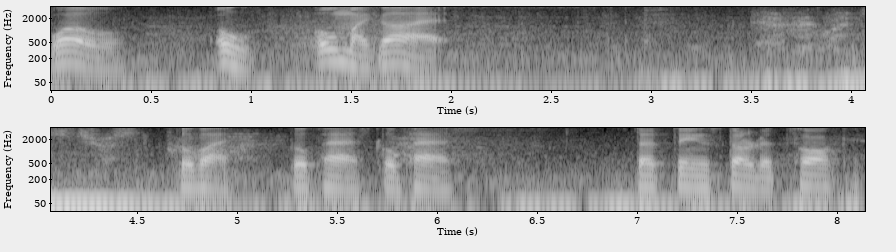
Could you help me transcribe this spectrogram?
Whoa. Oh. Oh my god. Go by. Go past. Go past. That thing started talking.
